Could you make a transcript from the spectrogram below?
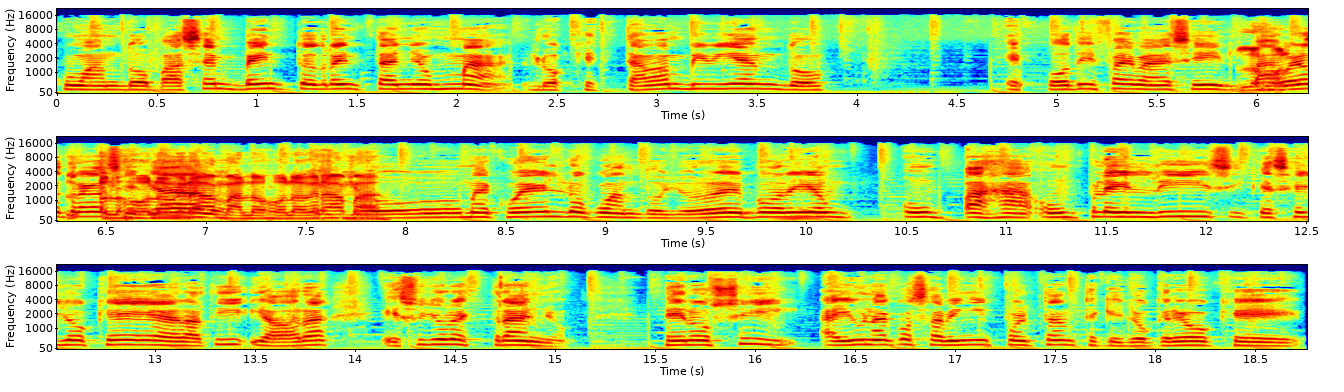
cuando pasen 20 o 30 años más, los que estaban viviendo Spotify van a decir, Los va a haber otra los hologramas, los hologramas. Yo me acuerdo cuando yo le ponía un, un, ajá, un playlist y qué sé yo qué a la ti y ahora eso yo lo extraño. Pero sí, hay una cosa bien importante que yo creo que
